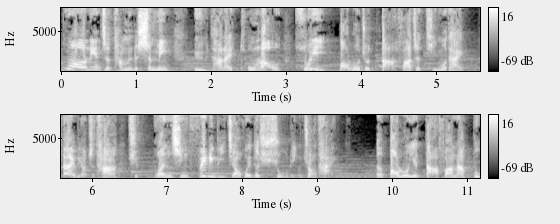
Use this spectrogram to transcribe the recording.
挂念着他们的生命，与他来同劳，所以保罗就打发着提摩太，代表着他去关心腓利比教会的属灵状态。而保罗也打发那不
